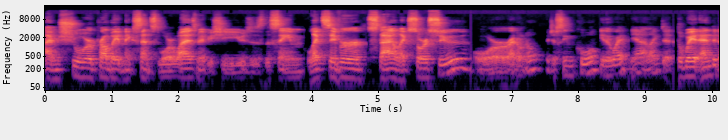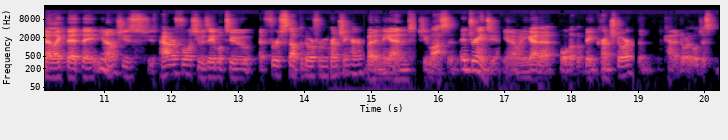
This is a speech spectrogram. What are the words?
I'm sure probably it makes sense lore-wise. Maybe she uses the same lightsaber style like Soresu, or I don't know. It just seemed cool. Either way, yeah, I liked it. The way it ended, I like that they, you know, she's she's powerful. She was able to at first stop the door from crunching her, but in the end, she lost it. It drains you, you know, when you gotta hold up a big crunch door, the kind of door that'll just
